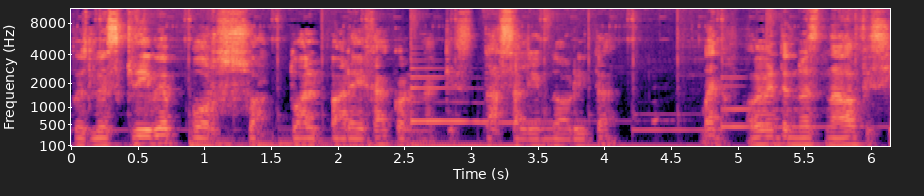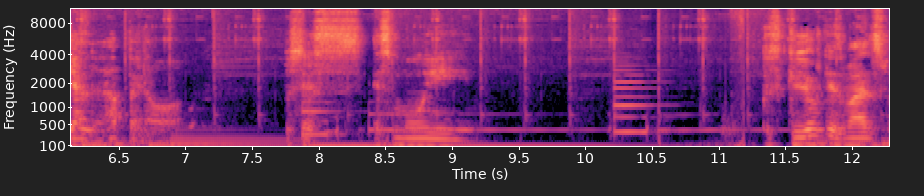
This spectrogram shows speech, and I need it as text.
pues lo escribe por su actual pareja con la que está saliendo ahorita. Bueno, obviamente no es nada oficial, ¿verdad? Pero pues es, es muy... Pues que yo creo que es más,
